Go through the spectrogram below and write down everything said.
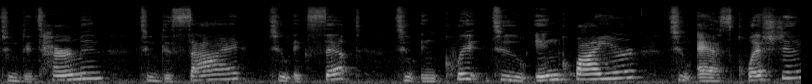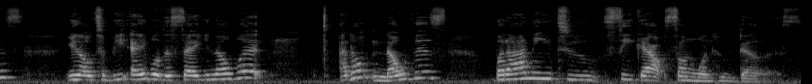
to determine, to decide, to accept, to inquit, to inquire, to ask questions, you know, to be able to say, you know what, I don't know this, but I need to seek out someone who does.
